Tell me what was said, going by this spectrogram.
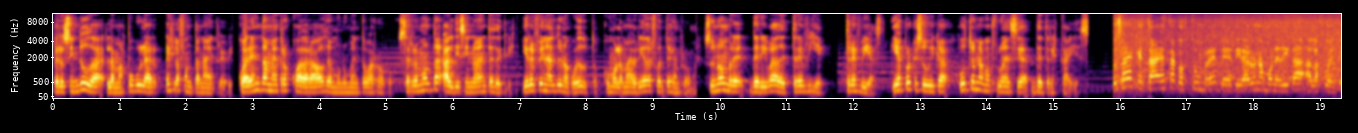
pero sin duda la más popular es la Fontana de Trevi. 40 metros cuadrados de monumento barroco. Se remonta al 19 a.C. y era el final de un acueducto, como la mayoría de fuentes en Roma. Su nombre deriva de Trevie, tres vías, y es porque se ubica justo en la confluencia de tres calles. Tú sabes que está esta costumbre de tirar una monedita a la fuente.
